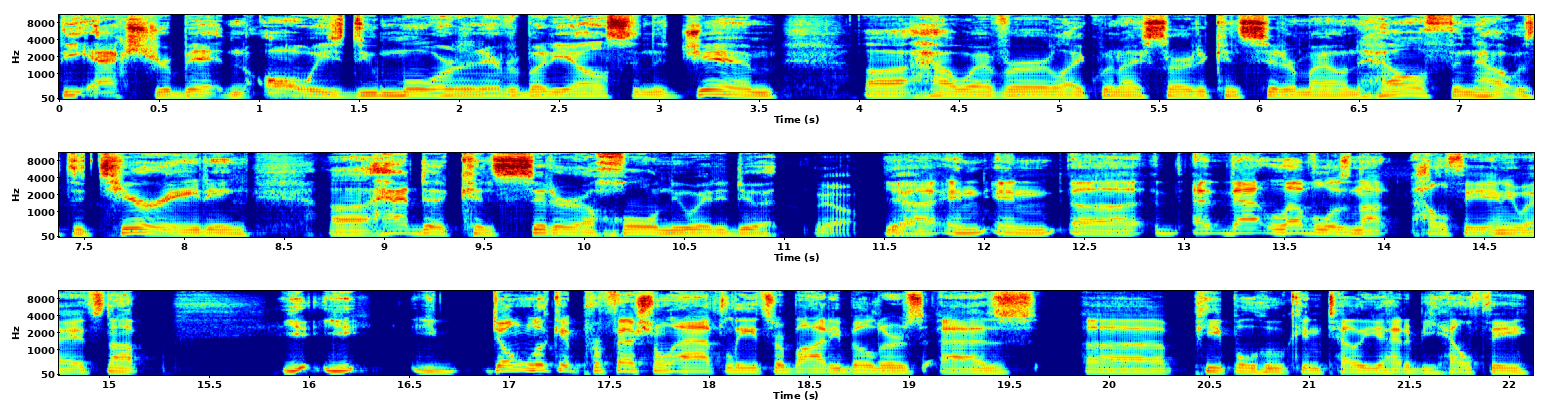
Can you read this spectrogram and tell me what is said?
the extra bit and always do more than everybody else in the gym. Uh, however, like when I started to consider my own health and how it was deteriorating, uh, I had to consider a whole new way to do it. Yeah. Yeah, and and uh, at that level is not healthy anyway. It's not. You you you don't look at professional athletes or bodybuilders as uh, people who can tell you how to be healthy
